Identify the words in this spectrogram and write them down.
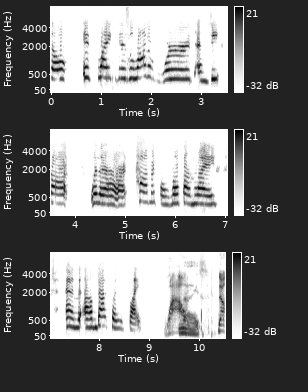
So it's like there's a lot of words and deep thought with a comical look on life, and um, that's what it's like. Wow. Nice. Now,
